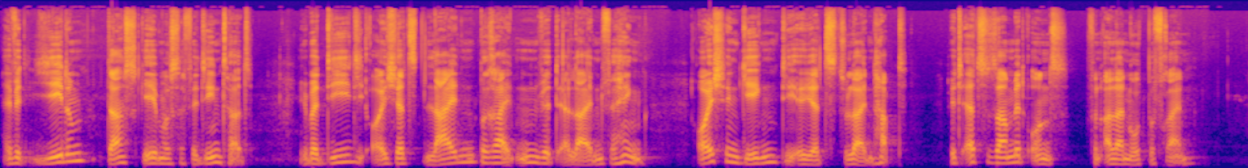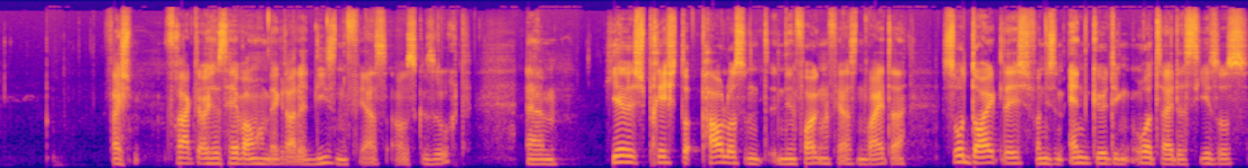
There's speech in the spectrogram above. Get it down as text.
er wird jedem das geben, was er verdient hat. Über die, die euch jetzt Leiden bereiten, wird er Leiden verhängen. Euch hingegen, die ihr jetzt zu leiden habt, wird er zusammen mit uns von aller Not befreien. Vielleicht fragt ihr euch jetzt, hey, warum haben wir gerade diesen Vers ausgesucht? Ähm, hier spricht Paulus und in den folgenden Versen weiter so deutlich von diesem endgültigen Urteil, das Jesus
